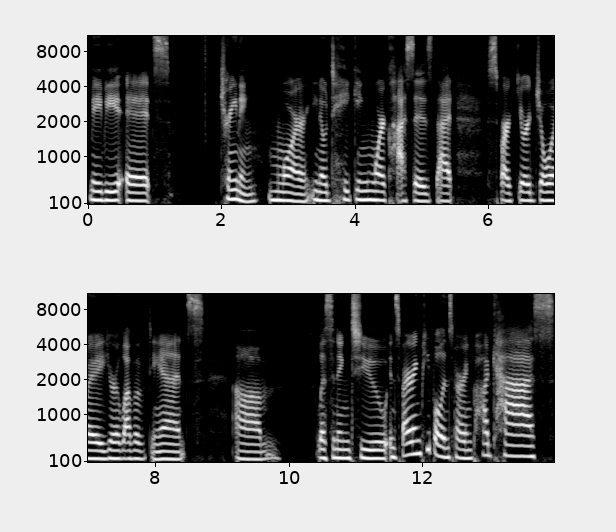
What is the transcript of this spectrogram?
Maybe it's training more, you know, taking more classes that spark your joy, your love of dance. Um, listening to inspiring people, inspiring podcasts,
